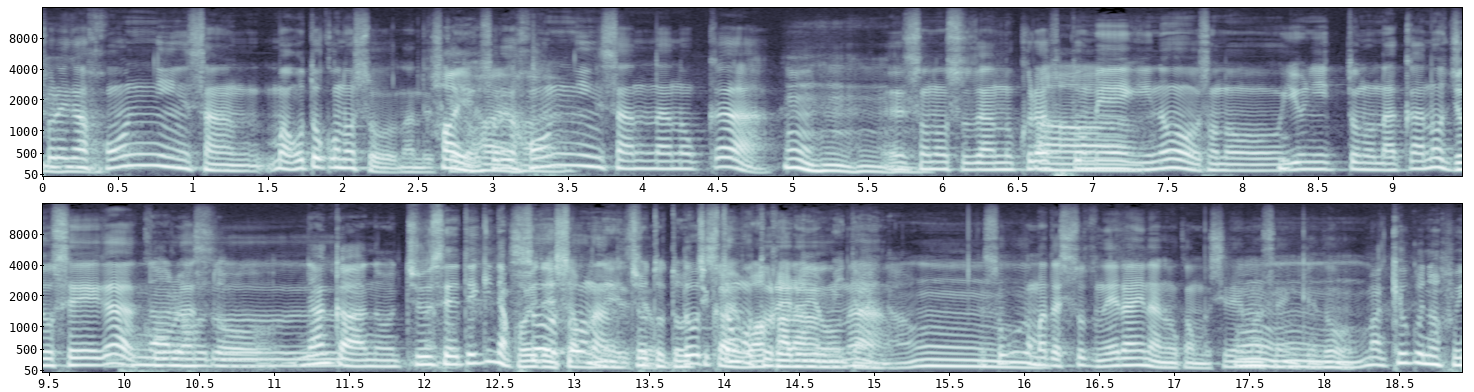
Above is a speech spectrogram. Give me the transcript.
それが本人さん、まあ、男の人なんですけど、それが本人さんなのか、そのスザンヌ・クラフト名義のそのユニットの中の女性がコーラスど。なんかあの中性的な声でしたもんそうそうなんですよ。ねちょっとどっちかわからんみたいな。どっちともうんそこがまた一つ狙いなのかもしれませんけど、ううまあ曲の雰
